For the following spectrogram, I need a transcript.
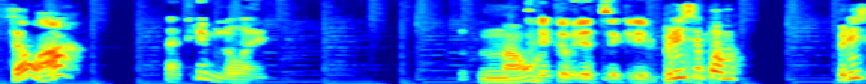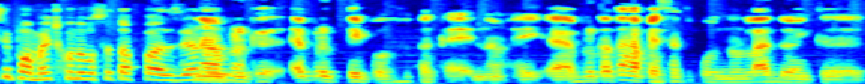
sei lá. Não, crime não é. Não. Por que, é que haveria de ser crime? Principalmente, principalmente quando você tá fazendo. Não, porque é porque, tipo, ok, não. É, é porque eu tava a pensar, tipo, no lado em que.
